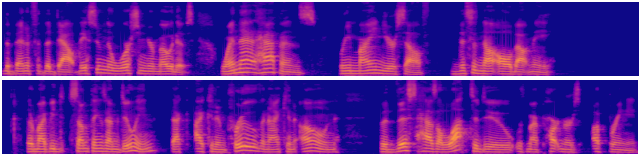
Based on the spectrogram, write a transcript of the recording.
the benefit of the doubt, they assume the worst in your motives. When that happens, remind yourself this is not all about me. There might be some things I'm doing that I could improve and I can own, but this has a lot to do with my partner's upbringing,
